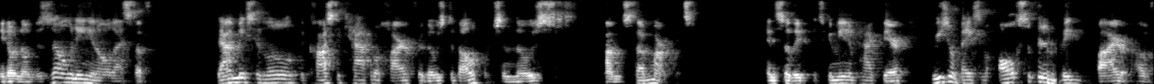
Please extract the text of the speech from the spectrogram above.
They don't know the zoning and all that stuff. That makes it a little the cost of capital higher for those developers and those um, submarkets. And so it's going to be an impact there. Regional banks have also been a big buyer of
